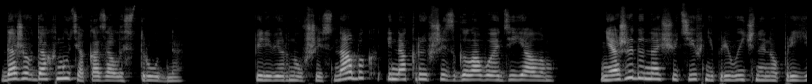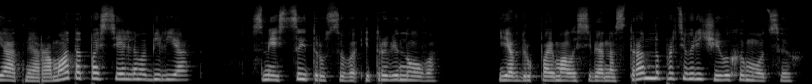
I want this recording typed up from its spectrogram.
Даже вдохнуть оказалось трудно. Перевернувшись на бок и накрывшись с головой одеялом, неожиданно ощутив непривычный, но приятный аромат от постельного белья, смесь цитрусового и травяного, я вдруг поймала себя на странно противоречивых эмоциях.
